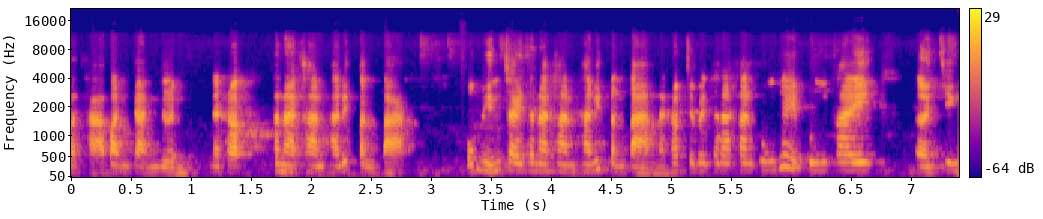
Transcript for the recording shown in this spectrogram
สถาบันการเงินนะครับ ธนาคารพาณิชย์ต่างๆ ผมเห็นใจธนาคารพาณิชย์ต่างๆนะครับจะเป็นธนาคารกรุงเทพกรุงไทยเออจริง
